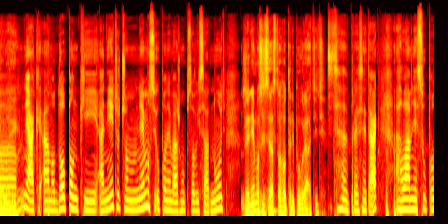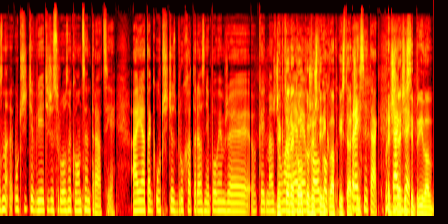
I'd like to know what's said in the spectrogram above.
olej. nejaké áno, doplnky a niečo, čo nemusí úplne vášmu psovi sadnúť. Že nemusí sa z toho tripu vrátiť. Presne tak. A hlavne sú, pozna- určite viete, že sú rôzne koncentrácie. A ja tak určite z brucha teraz nepoviem, že keď máš Že doma, ktoré neviem, koľko, že 4 kvapky stačí. Presne tak. Prečítajte Takže si príba-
